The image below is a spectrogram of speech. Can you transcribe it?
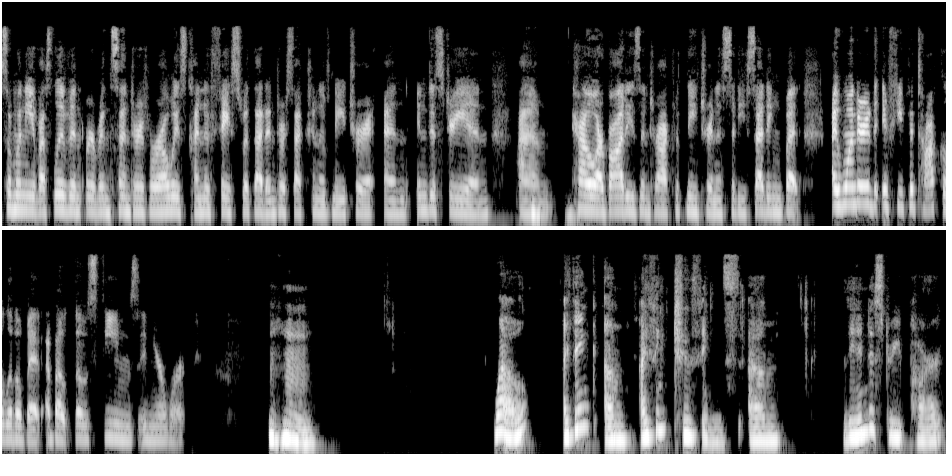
so many of us live in urban centers, we're always kind of faced with that intersection of nature and industry and um, how our bodies interact with nature in a city setting. But I wondered if you could talk a little bit about those themes in your work. Hmm. Well, I think um, I think two things. Um, the industry part,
